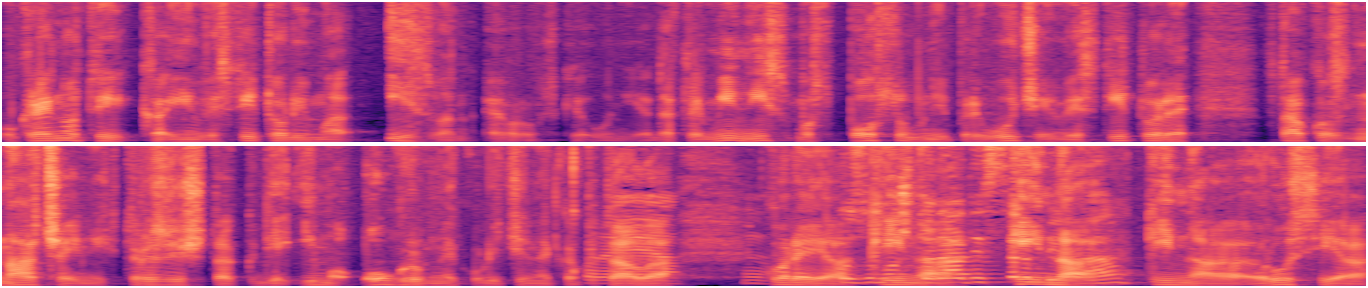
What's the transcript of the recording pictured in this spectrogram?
okrenuti ka investitorima izvan Europske unije. Dakle, mi nismo sposobni privući investitore s tako značajnih tržišta gdje ima ogromne količine kapitala. Koreja, Kina, Kina, Kina, Rusija.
